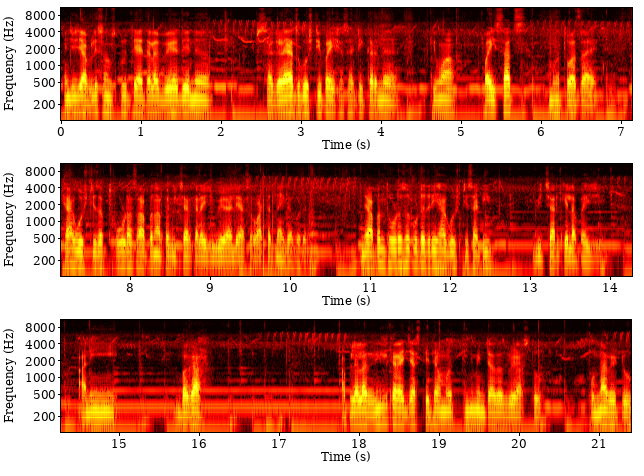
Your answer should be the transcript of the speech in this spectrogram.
म्हणजे जी आपली संस्कृती आहे त्याला वेळ देणं सगळ्याच गोष्टी पैशासाठी करणं किंवा पैसाच महत्त्वाचा आहे ह्या गोष्टीचा थोडासा आपण आता विचार करायची वेळ आली असं वाटत नाही का बरं? म्हणजे आपण थोडंसं कुठंतरी ह्या गोष्टीसाठी विचार केला पाहिजे. आणि बघा आपल्याला रील करायची असते त्यामुळे तीन मिनिटाचाच वेळ असतो. पुन्हा भेटू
